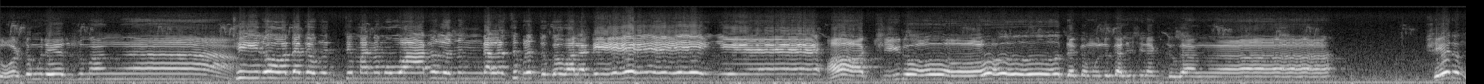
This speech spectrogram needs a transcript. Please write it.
దోషము లేదు సుమంగా. క్షీరోదక వృత్తి మనము వారులు నుంగలసి బ్రతుకవలదే ఆ క్షీరోదకములు కలిసినట్టుగా క్షీరం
